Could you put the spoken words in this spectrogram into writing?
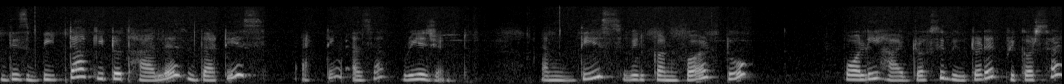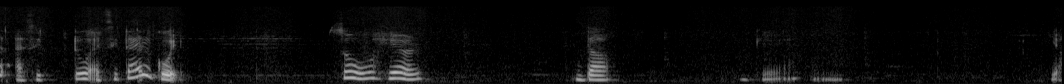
this beta ketothiolase that is acting as a reagent. And this will convert to polyhydroxybutyrate precursor acetoacetyl CoA. So here the okay yeah.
